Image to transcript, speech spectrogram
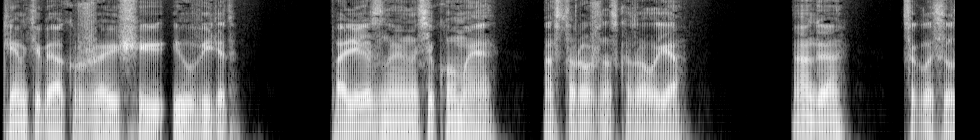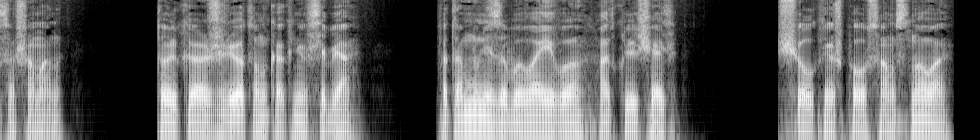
тем тебя окружающие и увидят. «Полезное насекомое», — осторожно сказал я. «Ага», — согласился шаман. «Только жрет он как не в себя, потому не забывай его отключать. Щелкнешь по усам снова,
